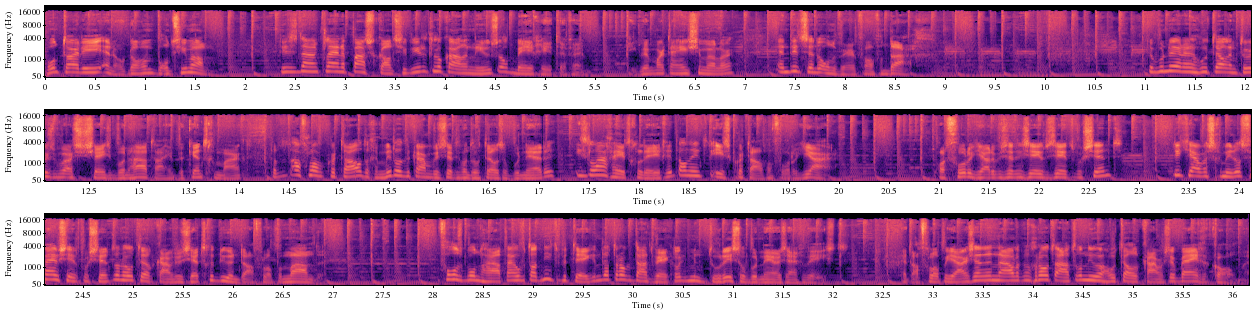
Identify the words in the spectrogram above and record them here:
Bontardi en ook nog een Bonsiman. Dit is na een kleine paasvakantie weer het lokale nieuws op Megahit FM. Ik ben Martijn Heesjemuller en dit zijn de onderwerpen van vandaag. De Bonaire Hotel en Tourism Association Bonhata heeft bekendgemaakt dat het afgelopen kwartaal de gemiddelde kamerbezetting van de hotels op Bonaire iets lager heeft gelegen dan in het eerste kwartaal van vorig jaar. Was vorig jaar de bezetting 77%, dit jaar was gemiddeld 75% van de hotelkamers bezet gedurende de afgelopen maanden. Volgens Bonhata hoeft dat niet te betekenen dat er ook daadwerkelijk minder toeristen op Bonaire zijn geweest. Het afgelopen jaar zijn er namelijk een groot aantal nieuwe hotelkamers erbij gekomen.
